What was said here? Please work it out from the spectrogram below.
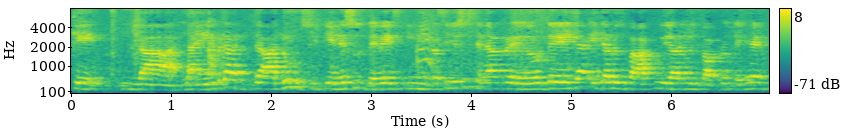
que la, la hembra da luz y tiene sus bebés y mientras ellos estén alrededor de ella, ella los va a cuidar, y los va a proteger,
